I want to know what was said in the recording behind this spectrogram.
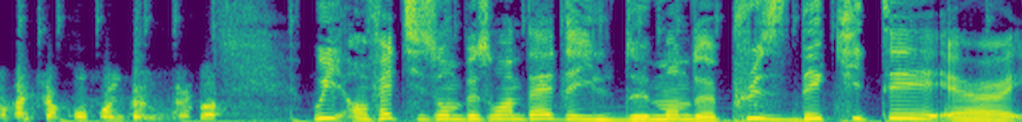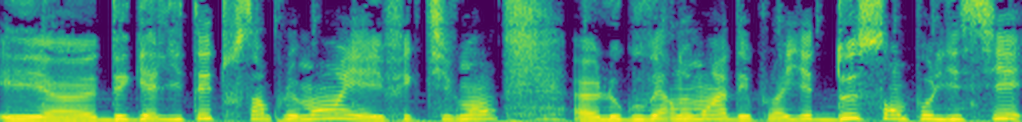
on va se faire comprendre comme ça, quoi. Oui, en fait, ils ont besoin d'aide et ils demandent plus d'équité euh, et euh, d'égalité tout simplement. Et effectivement, euh, le gouvernement a déployé 200 policiers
